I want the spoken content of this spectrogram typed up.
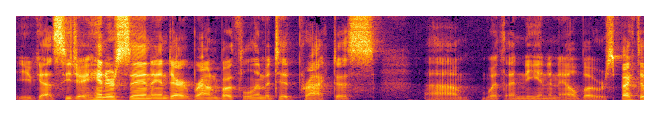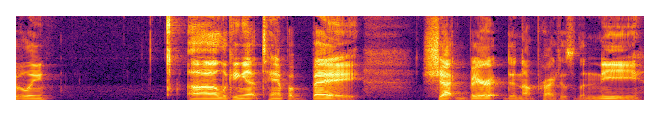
You've got CJ Henderson and Derrick Brown both limited practice um, with a knee and an elbow, respectively. Uh, looking at Tampa Bay, Shaq Barrett did not practice with a knee.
